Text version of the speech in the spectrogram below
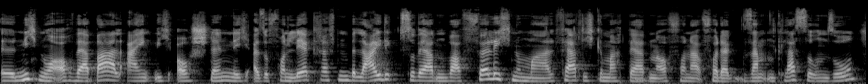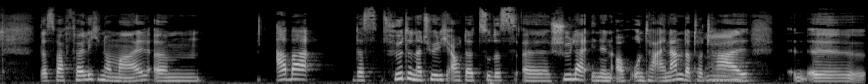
äh, nicht nur auch verbal, eigentlich auch ständig. Also von Lehrkräften beleidigt zu werden, war völlig normal. Fertig gemacht werden, auch von der, vor der gesamten Klasse und so. Das war völlig normal. Ähm, aber das führte natürlich auch dazu, dass äh, SchülerInnen auch untereinander total äh,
